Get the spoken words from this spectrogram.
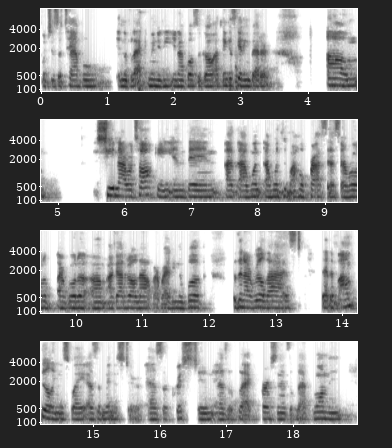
which is a taboo in the Black community, you're not supposed to go. I think it's getting better. Um, she and I were talking, and then I, I, went. I went through my whole process. I wrote. A, I wrote a. Um, I got it all out by writing a book. But then I realized that if I'm feeling this way as a minister, as a Christian, as a Black person, as a Black woman,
